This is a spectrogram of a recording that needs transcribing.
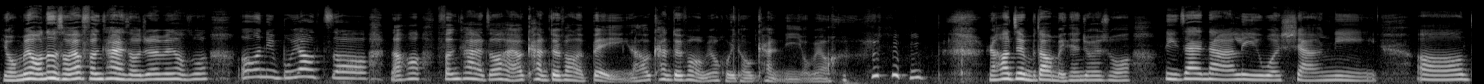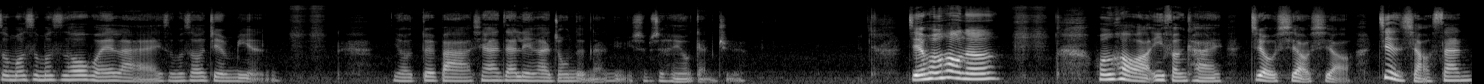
有没有？那个时候要分开的时候，就在那边想说：“哦，你不要走。”然后分开了之后还要看对方的背影，然后看对方有没有回头看你，有没有？然后见不到，每天就会说你在哪里？我想你哦，怎么什么时候回来？什么时候见面？有对吧？现在在恋爱中的男女是不是很有感觉？结婚后呢？婚后啊，一分开就笑笑，见小三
